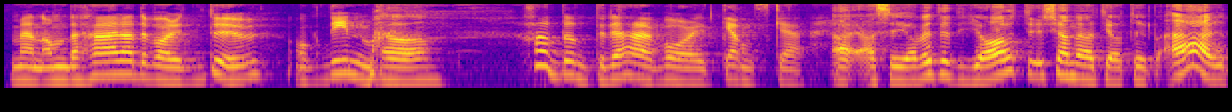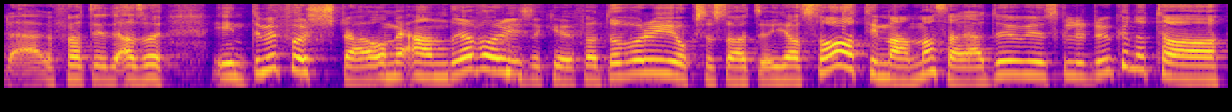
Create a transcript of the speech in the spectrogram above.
Men om det här hade varit du och din man. Hade inte det här varit ganska... Alltså jag vet inte, jag känner att jag typ är där. För att, alltså, inte med första och med andra var det ju så kul. För att då var det ju också så att jag sa till mamma så här, du, skulle du kunna ta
